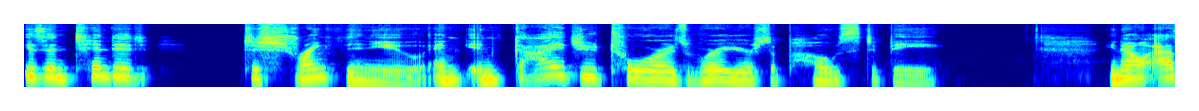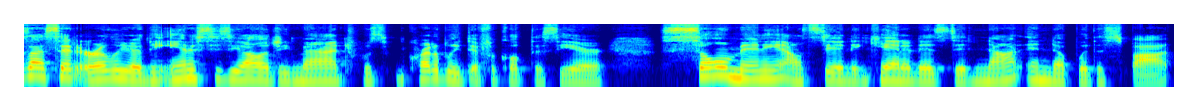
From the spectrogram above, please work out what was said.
is intended to strengthen you and, and guide you towards where you're supposed to be. You know, as I said earlier, the anesthesiology match was incredibly difficult this year. So many outstanding candidates did not end up with a spot.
